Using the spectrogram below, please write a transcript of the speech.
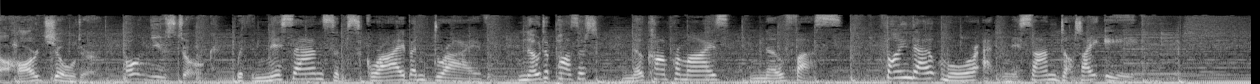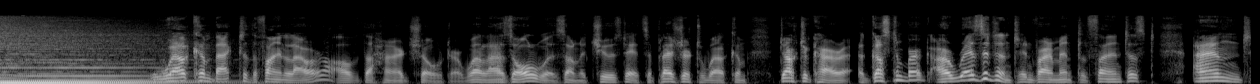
Hard Shoulder on Newstalk. With Nissan Subscribe and Drive. No deposit, no compromise, no fuss. Find out more at nissan.ie. Welcome back to the final hour of The Hard Shoulder. Well, as always on a Tuesday, it's a pleasure to welcome Dr. Cara Augustenborg, our resident environmental scientist and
